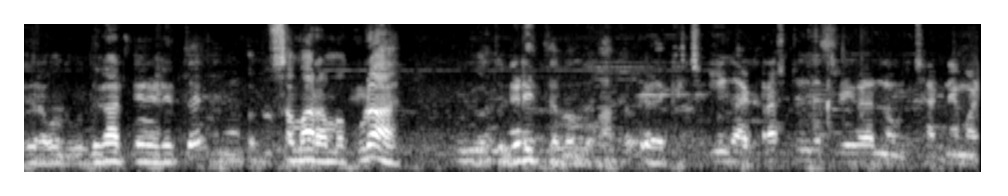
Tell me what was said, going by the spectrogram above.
ಇದರ ಒಂದು ಉದ್ಘಾಟನೆ ನಡೆಯುತ್ತೆ ಮತ್ತು ಸಮಾರಂಭ ಕೂಡ ಇವತ್ತು ನಡೆಯುತ್ತೆ ಅನ್ನೋ ಮಾತು ಹೇಳಕ್ಕೆ ಈಗ ಟ್ರಸ್ಟ್ ಶ್ರೀಗಳನ್ನ ಉಚ್ಚಾಟನೆ ಮಾಡಿ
